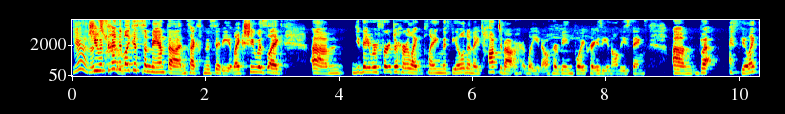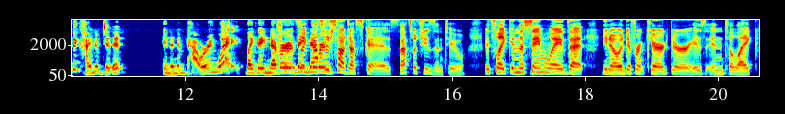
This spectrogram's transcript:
Yeah, she was that's kind of like a Samantha in Sex in the City. Like she was like, um, they referred to her like playing the field, and they talked about her, like you know, her being boy crazy and all these things. Um, but I feel like they kind of did it in an empowering way. Like they never, Sure, it's they like, never. That's just how Jessica is. That's what she's into. It's like in the same way that you know a different character is into like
